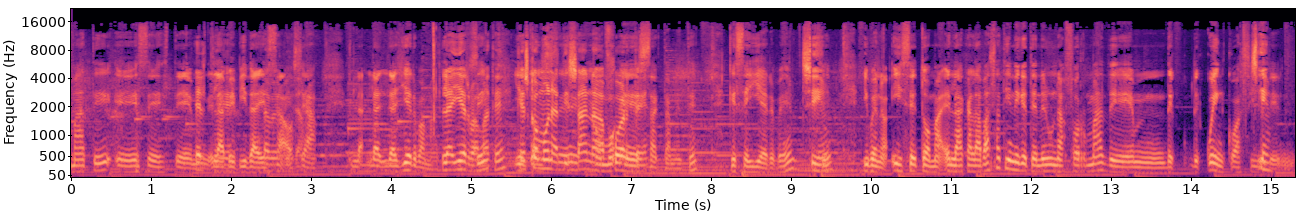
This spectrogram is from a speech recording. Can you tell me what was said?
Mate es este, El la bebida la esa, o sea, la, la- la hierba mate. La hierba mate, que es como una tisana fuerte. Exactamente, que se hierve. Sí. Y bueno, y se toma. La calabaza tiene que tener una forma de, de, de cuenco, así. Sí. de-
